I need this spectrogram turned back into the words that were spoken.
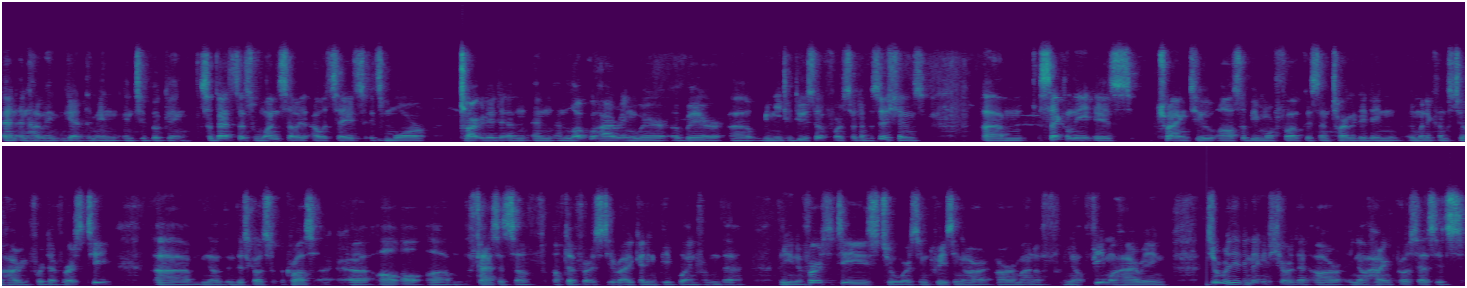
and, and how we can get them in into booking. So that's just one. So I would say it's it's more targeted and, and, and local hiring where where uh, we need to do so for certain positions. Um, secondly, is trying to also be more focused and targeted in, in when it comes to hiring for diversity. Um, you know, this goes across uh, all um, facets of, of diversity, right? Getting people in from the, the universities towards increasing our, our amount of you know female hiring, so really making sure that our you know hiring process is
